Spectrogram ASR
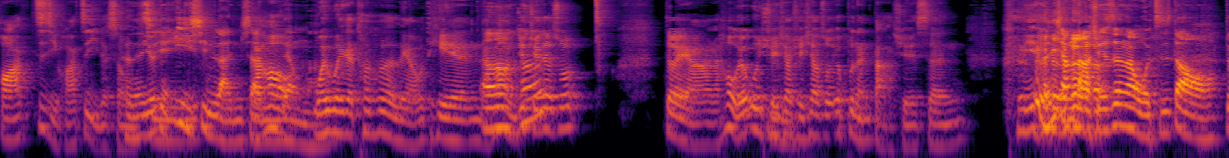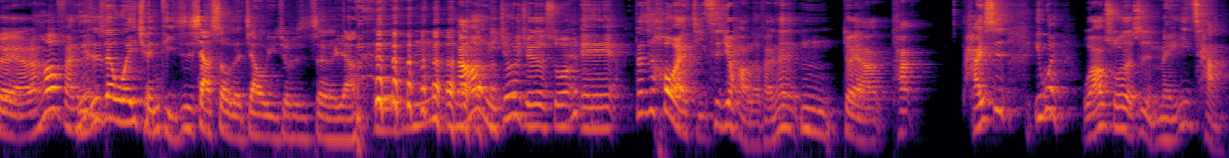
划自己划自己的手机，可能有点意兴阑珊，然后微微的偷偷的聊天，然后你就觉得说，uh. 对啊，然后我又问学校，嗯、学校说又不能打学生，你很想打学生啊，我知道哦，对啊，然后反正你是在威权体制下受的教育就是这样，嗯、然后你就会觉得说，哎，但是后来几次就好了，反正嗯，对啊，他。还是因为我要说的是，每一场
